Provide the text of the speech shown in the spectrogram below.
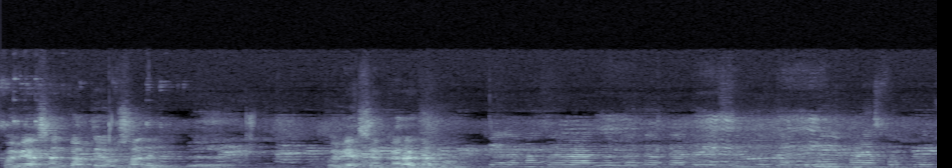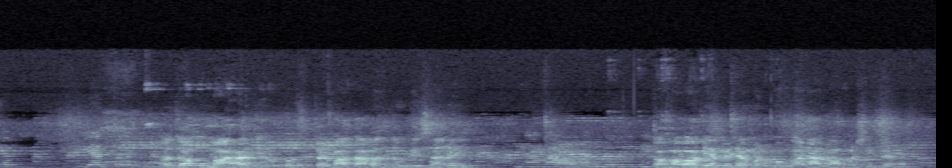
કોઈ વ્યસન કરતો એવું છે નહીં કોઈ વ્યસન કરે ઘરમાં? તો જો હું મારા જેવું કહું છું તો બાધા બંધુકી છે નહીં? તો હવા બે મહિના મને ભોગવાન હાલવા પછી પહેલા.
